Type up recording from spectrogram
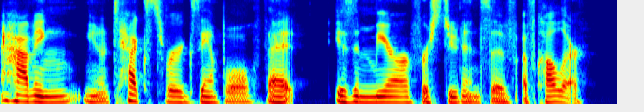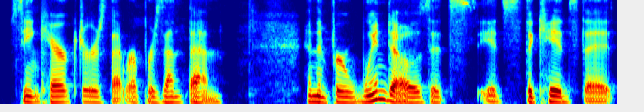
having you know text, for example, that is a mirror for students of of color, seeing characters that represent them. And then for windows, it's it's the kids that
